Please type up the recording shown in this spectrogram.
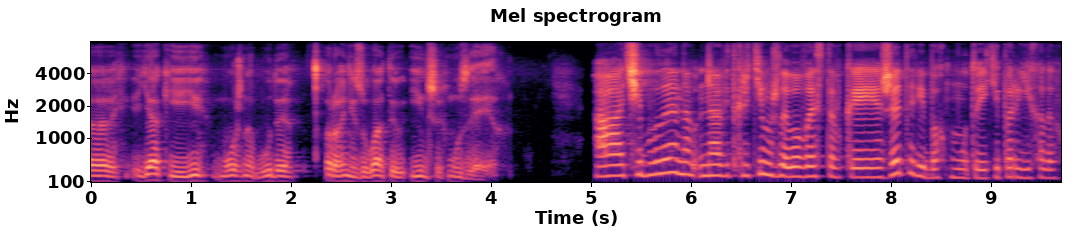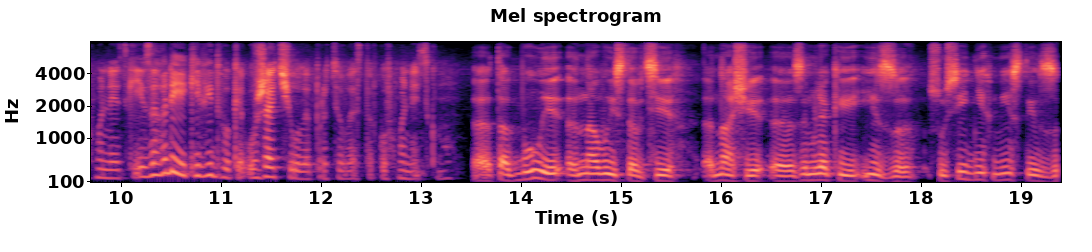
е, як її можна буде організувати в інших музеях. А чи були на, на відкритті, можливо, виставки жителі Бахмуту, які переїхали в Хмельницький? І взагалі, які відгуки вже чули про цю виставку в Хмельницькому? Е, Так, були на виставці наші е, земляки із сусідніх міст, із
